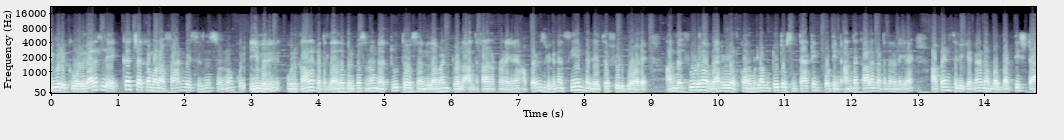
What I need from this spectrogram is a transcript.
இவருக்கு ஒரு காலத்துல எக்கச்சக்கமான ஃபேன் பேஸ் இருந்துன்னு சொல்லணும். இவர் ஒரு காலகட்டத்தில் அதாவது குறிப்பாக சொன்னால் இந்த டூ தௌசண்ட் லெவன் டுவெல் அந்த காலகட்டம் நினைக்கிறேன். அப்படின்னு சொல்லி சிஎம் பஞ்சாயத்து எடுத்து ஃபியூட் போவார். அந்த ஃபியூடெல்லாம் வேற level இருக்கும். அது மட்டும் இல்லாமல் டூ தௌசண்ட் தேர்ட்டின் ஃபோர்டீன் அந்த காலகட்டத்தில் நினைக்கிறேன். அப்படின்னு சொல்லி கேட்டால் நம்ம பட்டிஸ்டா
